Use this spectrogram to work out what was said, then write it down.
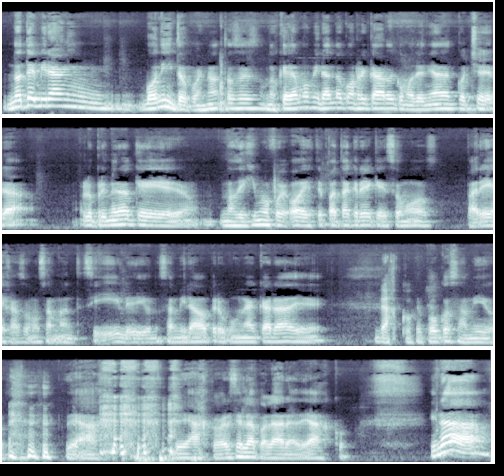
no te miran bonito, pues, ¿no? Entonces nos quedamos mirando con Ricardo y como tenía cochera, lo primero que nos dijimos fue, oh, este pata cree que somos pareja, somos amantes. Sí, le digo, nos ha mirado, pero con una cara de... De asco. De pocos amigos. De asco. De asco, a ver si es la palabra, de asco. Y nada,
